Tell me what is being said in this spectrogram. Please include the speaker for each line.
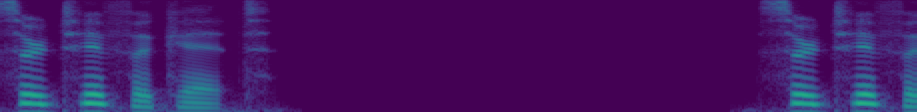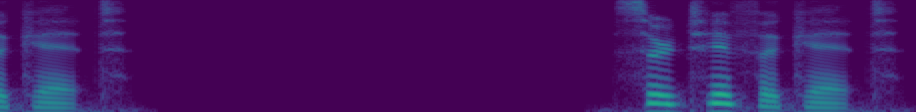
Speaker 1: certificate. Certificate. Certificate.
